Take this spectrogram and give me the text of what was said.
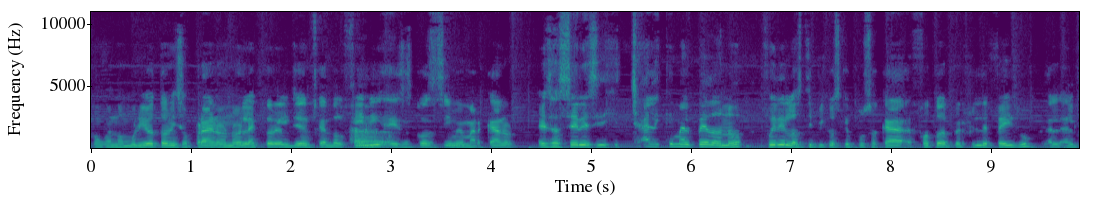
cuando murió Tony Soprano, ¿no? El actor, el James Gandolfini, Ah. esas cosas sí me marcaron. Esas series y dije, chale, qué mal pedo, ¿no? Fui de los típicos que puso acá foto de perfil de Facebook al, al,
